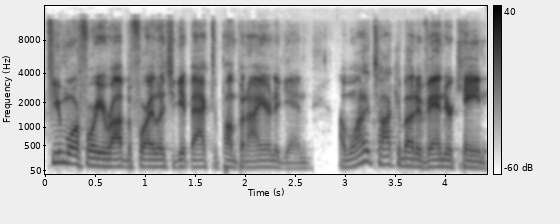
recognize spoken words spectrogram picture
A few more for you, Rob, before I let you get back to pumping iron again. I want to talk about Evander Kane.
